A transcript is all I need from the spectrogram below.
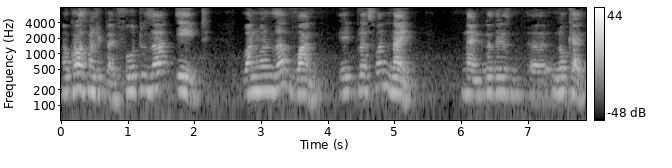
Now cross multiply. 4 twos are 8. 1 ones are 1. 8 plus 1, 9. 9 because there is uh, no carry.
